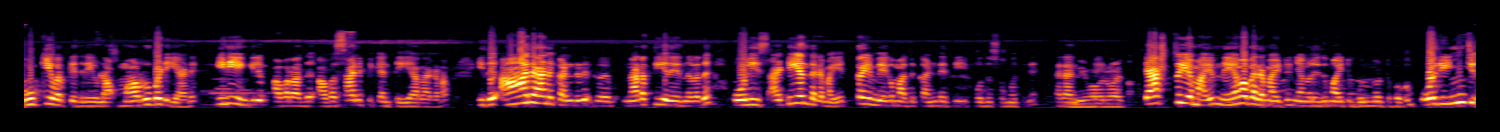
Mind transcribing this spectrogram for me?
നോക്കിയവർക്കെതിരെയുള്ള മറുപടിയാണ്. ഇനിയെങ്കിലും അവർ അത് അവസാനിപ്പിക്കാൻ തയ്യാറാകണം. ഇത് ആരാണ് കണ്ട് നടത്തിയത് എന്നുള്ളത് പോലീസ് അടിയന്തരമായി എത്രയും വേഗം അത് കണ്ടെത്തി പൊതുസമൂഹത്തിന് തരാൻ രാഷ്ട്രീയമായും നിയമപരമായിട്ടും ഞങ്ങൾ ഇതുമായിട്ട് മുന്നോട്ട് പോകും. ഒരു ഇഞ്ച്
